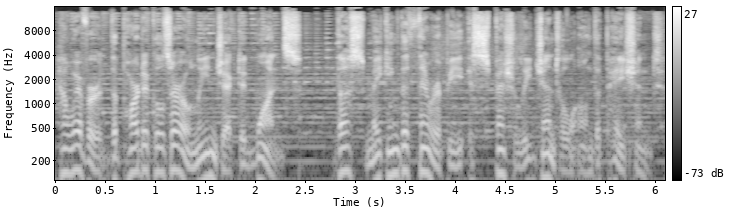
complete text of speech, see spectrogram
However, the particles are only injected once, thus making the therapy especially gentle on the patient.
